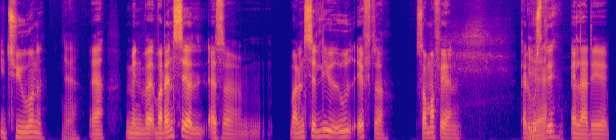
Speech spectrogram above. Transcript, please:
i 20'erne. Ja. Ja. Men hvordan ser, altså, hvordan ser livet ud efter sommerferien? Kan du Ja. huske det? Eller er det,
